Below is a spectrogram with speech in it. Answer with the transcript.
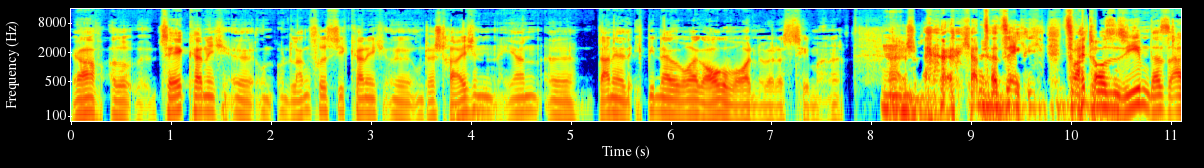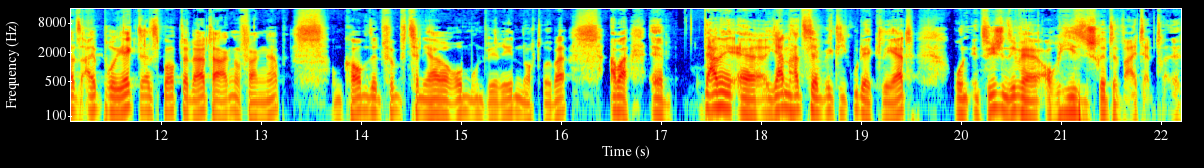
Ja, also zäh kann ich äh, und, und langfristig kann ich äh, unterstreichen, Jan. Äh, Daniel, ich bin da überall grau geworden über das Thema. Ne? Mhm. Ich, ich habe tatsächlich 2007 das als ein Projekt, als ich bei Data angefangen habe und kaum sind 15 Jahre rum und wir reden noch drüber. Aber äh, Daniel, äh, Jan hat es ja wirklich gut erklärt. Und inzwischen sind wir ja auch riesige Schritte weiter, äh,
